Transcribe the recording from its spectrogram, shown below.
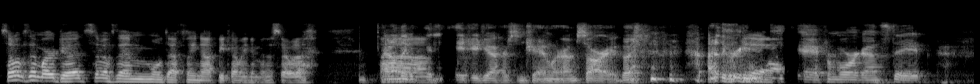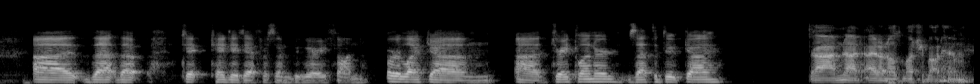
Some of them are good. Some of them will definitely not be coming to Minnesota. I don't um, think we're getting KJ Jefferson Chandler. I'm sorry, but I don't think we're getting yeah. from Oregon State. Uh, that that J- KJ Jefferson would be very fun. Or like um, uh, Drake Leonard. Is that the Duke guy? Uh, I'm not. I don't know as much about him.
